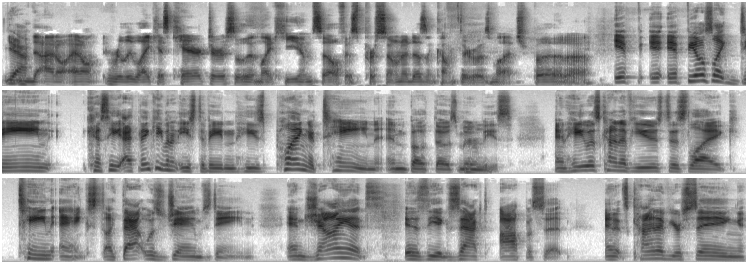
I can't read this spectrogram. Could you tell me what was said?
yeah i don't i don't really like his character so then like he himself his persona doesn't come through as much but uh if it, it feels like dean because he i think even in east of eden he's playing a teen in both those hmm. movies mm. and he was kind of used as like teen angst like that was james dean and giant is the exact opposite and it's kind of you're seeing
